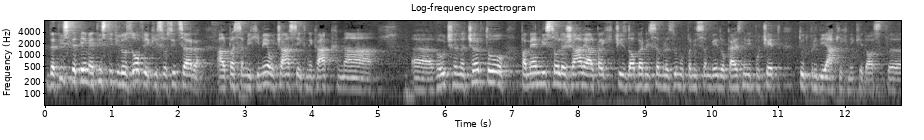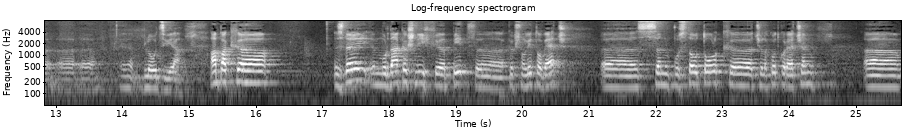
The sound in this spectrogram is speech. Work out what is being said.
Da tiste teme, tisti filozofi, ki so sicer, ali pa sem jih imel včasih nekak na, uh, v učnem načrtu, pa meni niso ležali, ali pa jih čist dober nisem razumel, pa nisem vedel, kaj z njimi početi, tudi pri dejakih nekaj dost uh, uh, bilo odzvira. Ampak uh, zdaj, morda kakšnih pet, uh, kakšno leto več, uh, sem postal tolk, uh, če lahko tako rečem, uh,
